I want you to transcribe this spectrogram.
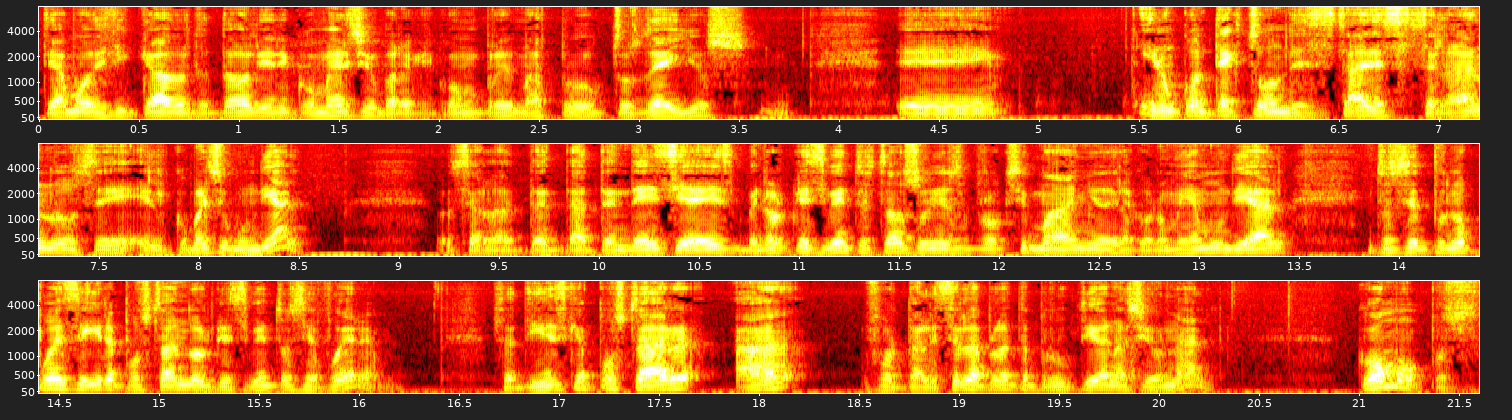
te ha modificado el Tratado de Libre Comercio para que compres más productos de ellos, eh, en un contexto donde se está desacelerándose el comercio mundial. O sea, la, tendencia es menor crecimiento de Estados Unidos el próximo año de la economía mundial, entonces pues no puedes seguir apostando al crecimiento hacia afuera. O sea, tienes que apostar a fortalecer la planta productiva nacional. ¿Cómo? Pues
